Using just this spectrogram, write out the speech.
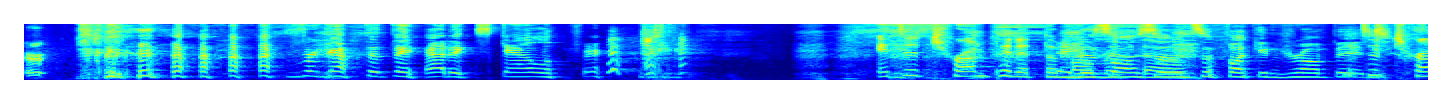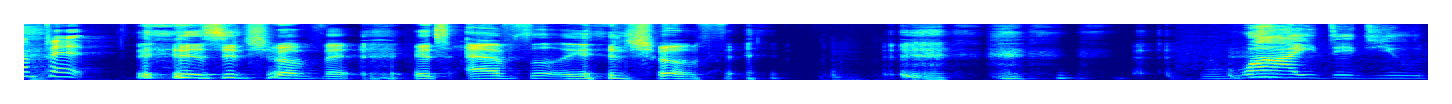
earth? I forgot that they had Excalibur. It's a trumpet at the It moment. is also though. it's a fucking trumpet. It's a trumpet. It is a trumpet. It's absolutely a trumpet. Why did you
